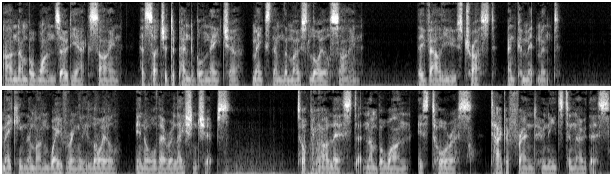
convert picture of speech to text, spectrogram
Our number one zodiac sign has such a dependable nature makes them the most loyal sign. They values trust and commitment, making them unwaveringly loyal in all their relationships. Topping our list at number one is Taurus. Tag a friend who needs to know this.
